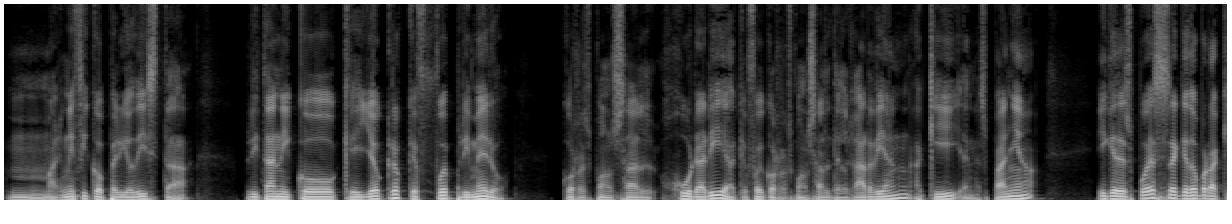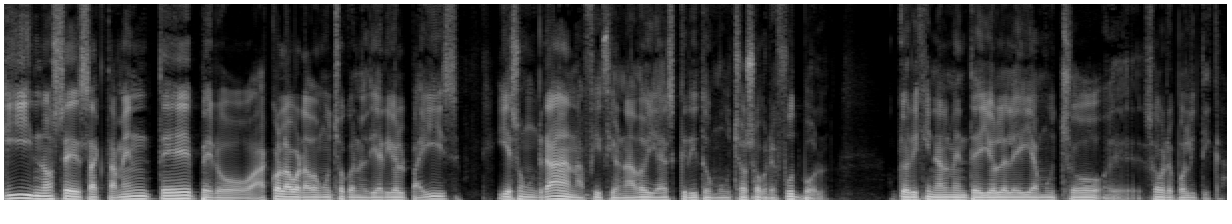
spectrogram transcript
magnífico periodista británico que yo creo que fue primero corresponsal, juraría que fue corresponsal del Guardian aquí en España y que después se quedó por aquí, no sé exactamente, pero ha colaborado mucho con el diario El País y es un gran aficionado y ha escrito mucho sobre fútbol, que originalmente yo le leía mucho eh, sobre política.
